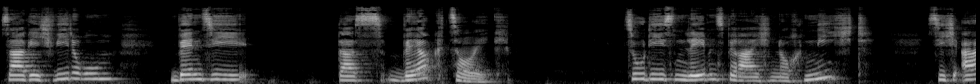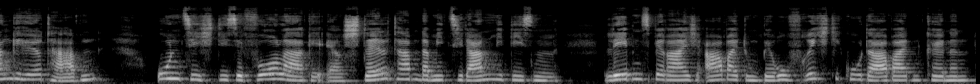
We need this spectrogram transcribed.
sage ich wiederum, wenn Sie das Werkzeug zu diesen Lebensbereichen noch nicht sich angehört haben und sich diese Vorlage erstellt haben, damit Sie dann mit diesem Lebensbereich Arbeit und Beruf richtig gut arbeiten können,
